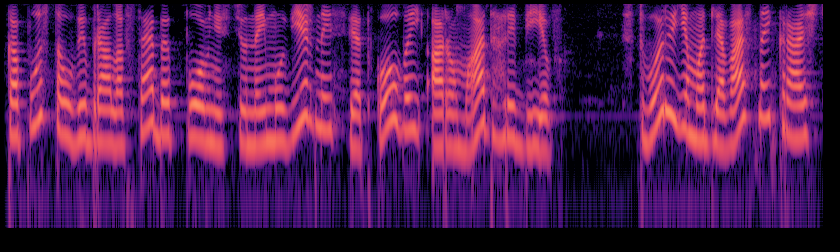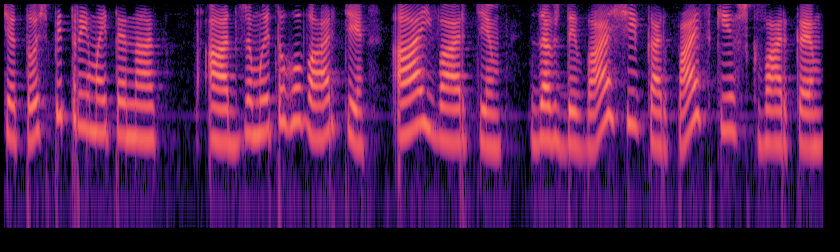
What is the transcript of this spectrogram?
Капуста увібрала в себе повністю неймовірний святковий аромат грибів. Створюємо для вас найкраще, тож підтримайте нас. Адже ми того варті, ай варті. Завжди ваші карпатські шкварки.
